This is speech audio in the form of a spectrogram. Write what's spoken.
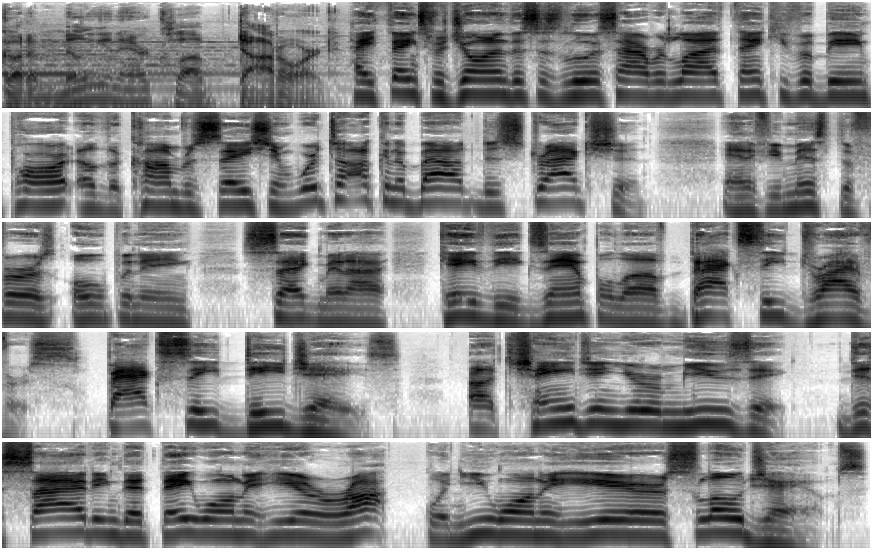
go to millionaireclub.org. Hey, thanks for joining. This is Louis Howard Live. Thank you for being part of the conversation. We're talking about distraction. And if you missed the first opening segment, I gave the example of backseat drivers, backseat DJs, uh, changing your music, deciding that they want to hear rock when you want to hear slow jams.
